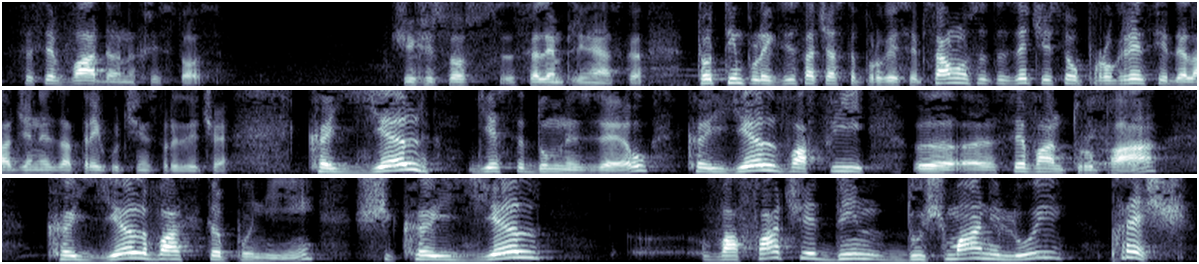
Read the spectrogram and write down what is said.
să se vadă în Hristos și Hristos să le împlinească. Tot timpul există această progresie. Psalmul 110 este o progresie de la Geneza 3 cu 15. Că El este Dumnezeu, că El va fi, uh, uh, se va întrupa, că El va stăpâni și că El va face din dușmanii Lui preși.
